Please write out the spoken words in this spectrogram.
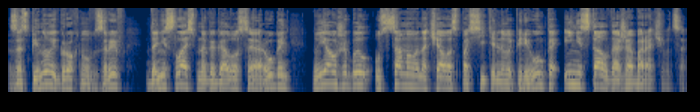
За спиной грохнул взрыв, донеслась многоголосая ругань, но я уже был у самого начала спасительного переулка и не стал даже оборачиваться.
